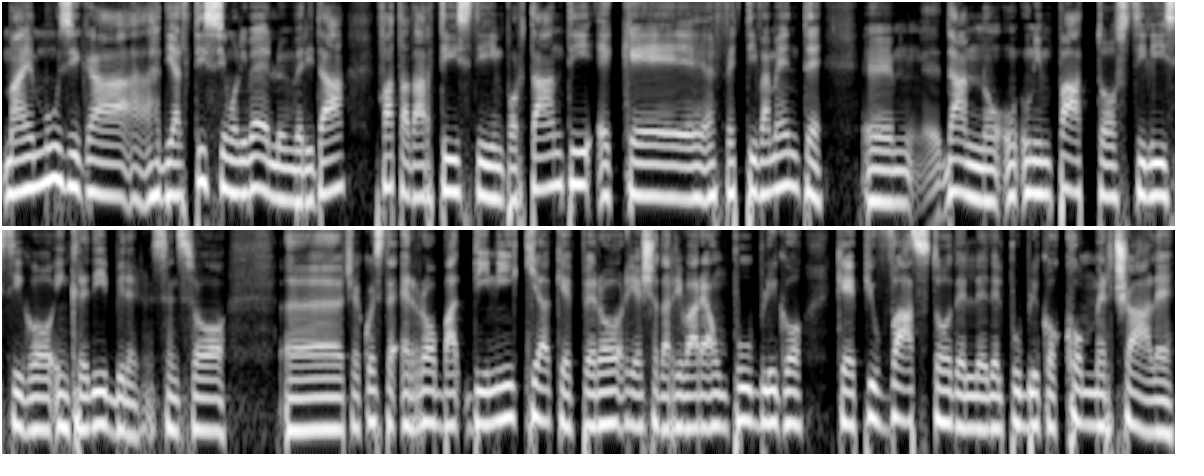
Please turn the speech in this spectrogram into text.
Ma è musica eh, di altissimo livello in verità fatta da artisti importanti e che effettivamente ehm, danno un, un, impatto stilistico incredibile nel senso eh, cioè questa è roba di nicchia che però riesce ad arrivare a un pubblico che è più vasto del, del pubblico commerciale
